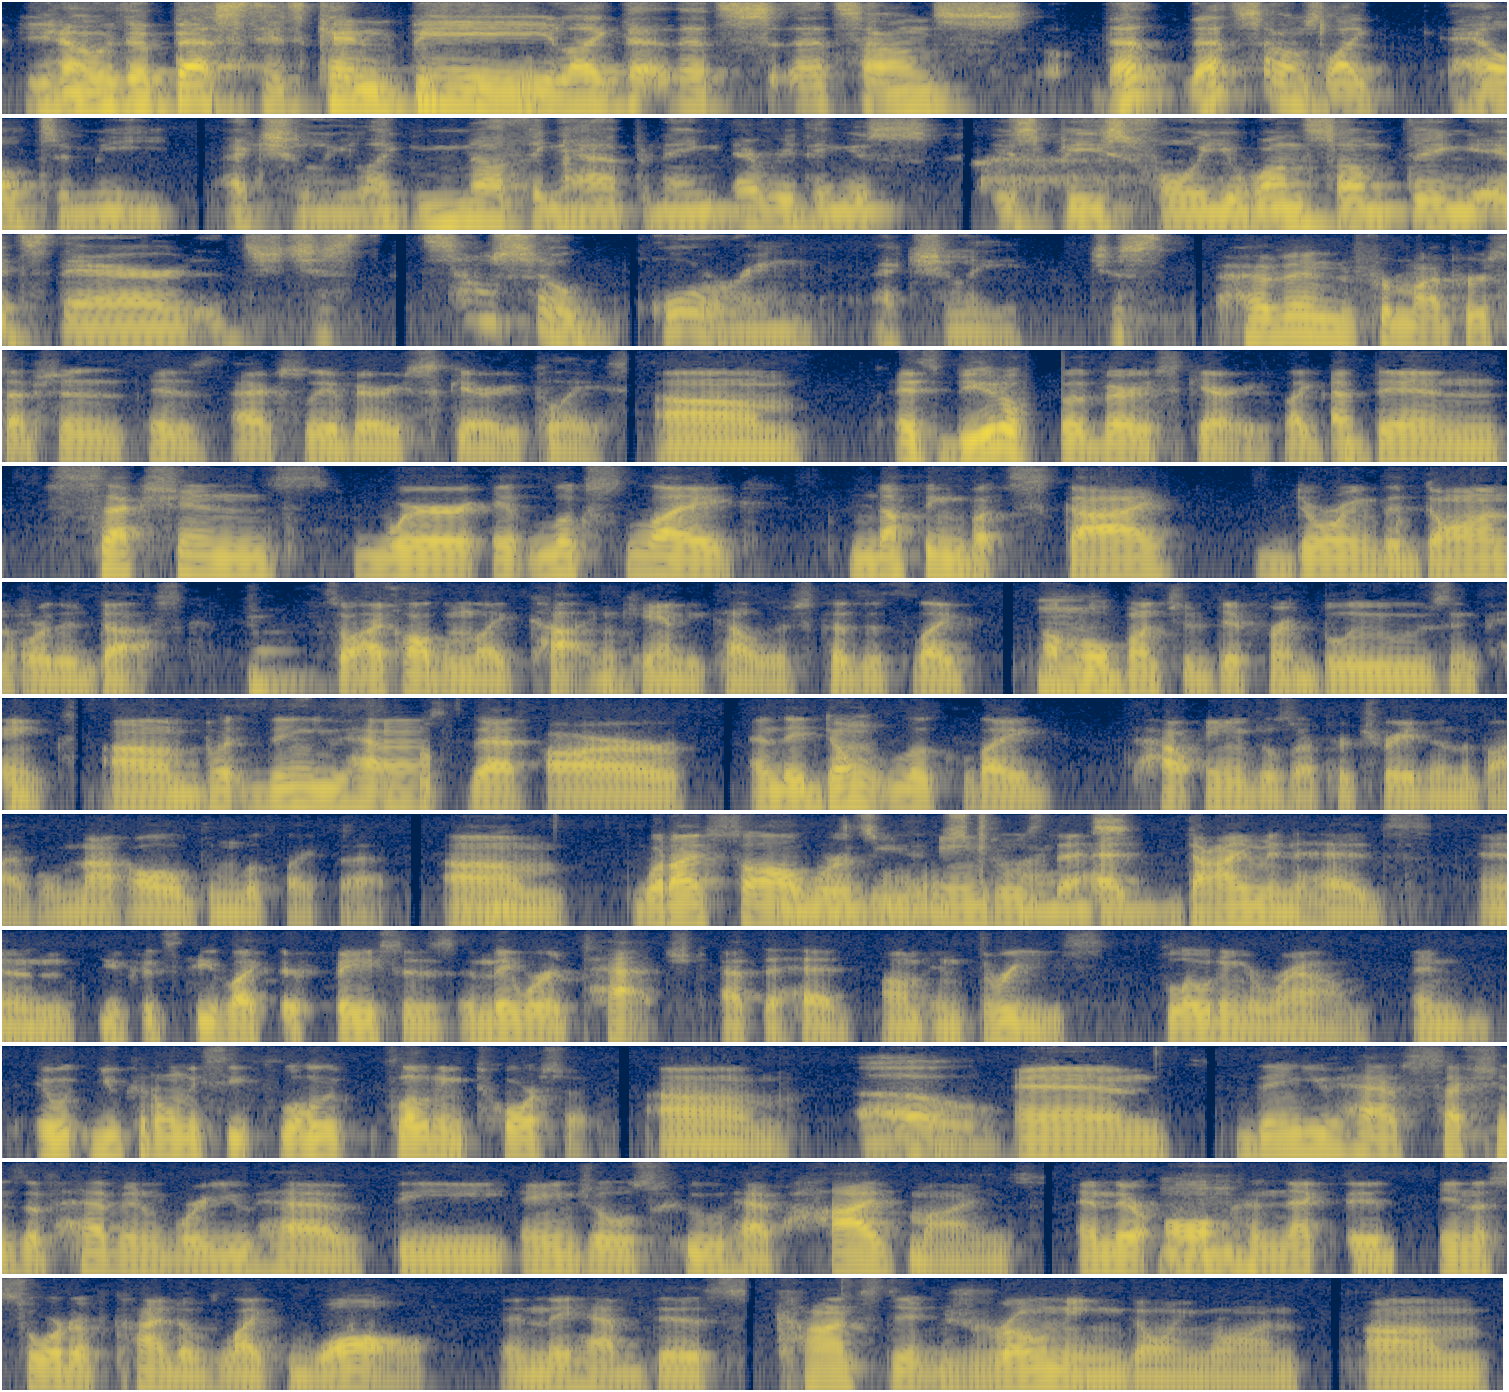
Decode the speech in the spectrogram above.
you know the best it can be? Like that. That's that sounds that that sounds like hell to me actually like nothing happening everything is is peaceful you want something it's there it's just it sounds so boring actually just Heaven, from my perception, is actually a very scary place. Um, it's beautiful, but very scary. Like I've been sections where it looks like nothing but sky during the dawn or the dusk. So I call them like cotton candy colors because it's like a Mm. whole bunch of different blues and pinks. Um, but then you have that are, and they don't look like how angels are portrayed in the Bible. Not all of them look like that. Um, what I saw Oh, were these angels that had diamond heads, and you could see like their faces, and they were attached at the head, um, in threes, floating around, and it, you could only see float, floating torso. Um, oh and then you have sections of heaven where you have the angels who have hive minds and they're all Mhm. connected in a sort of kind of like wall and they have this constant droning going on um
